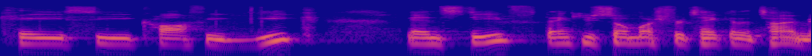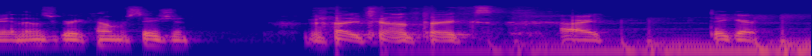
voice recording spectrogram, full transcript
KC Coffee Geek. And Steve, thank you so much for taking the time, man. That was a great conversation. All right, John. Thanks. All right. Take care.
